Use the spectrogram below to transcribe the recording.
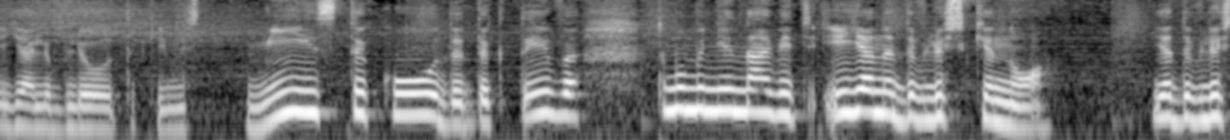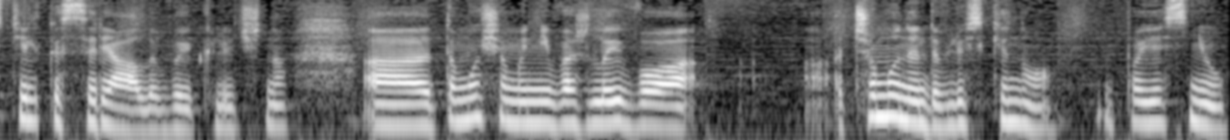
Я люблю такі міс- містику, детективи. Тому мені навіть і я не дивлюсь кіно. Я дивлюсь тільки серіали виключно. Тому що мені важливо, чому не дивлюсь кіно? Поясню.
